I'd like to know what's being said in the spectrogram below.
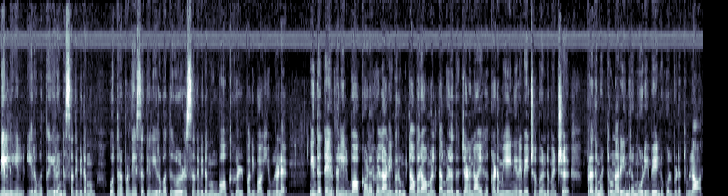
தில்லியில் இருபத்தி இரண்டு சதவீதமும் உத்தரப்பிரதேசத்தில் இருபத்தி ஏழு சதவீதமும் வாக்குகள் பதிவாகியுள்ளன. இந்த தேர்தலில் வாக்காளர்கள் அனைவரும் தவறாமல் தங்களது ஜனநாயக கடமையை நிறைவேற்ற வேண்டும் என்று பிரதமர் திரு நரேந்திர மோடி வேண்டுகோள் விடுத்துள்ளார்.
